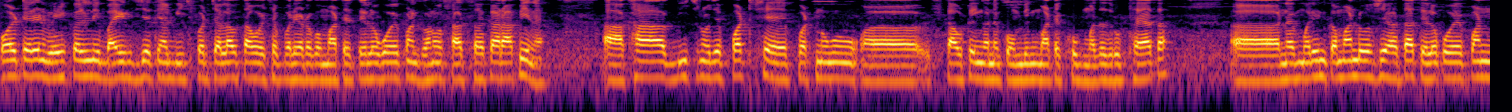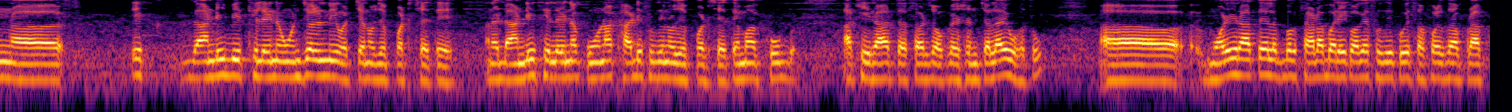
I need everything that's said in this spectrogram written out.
ઓલ ટેરેન વ્હીકલની બાઇક્સ જે ત્યાં બીચ પર ચલાવતા હોય છે પર્યટકો માટે, તે લોકોએ પણ ઘણો સાથ સહકાર આપીને આખા બીચનો જે પટ છે, એ પટનું સ્કાઉટિંગ અને કોમ્બિંગ માટે ખૂબ મદદરૂપ થયા હતા. અને મરીન કમાન્ડોઝ જે હતા, તે લોકોએ પણ એક દાંડી બીચથી લઈને ઊંજલની વચ્ચેનો જે પટ છે તે અને દાંડીથી લઈને પૂર્ણા ખાડી સુધીનો જે પટ છે તેમાં ખૂબ આખી રાત સર્ચ ઓપરેશન ચલાવ્યું હતું. મોડી રાતે લગભગ સાડા બાર, એક વાગ્યા સુધી કોઈ સફળતા પ્રાપ્ત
